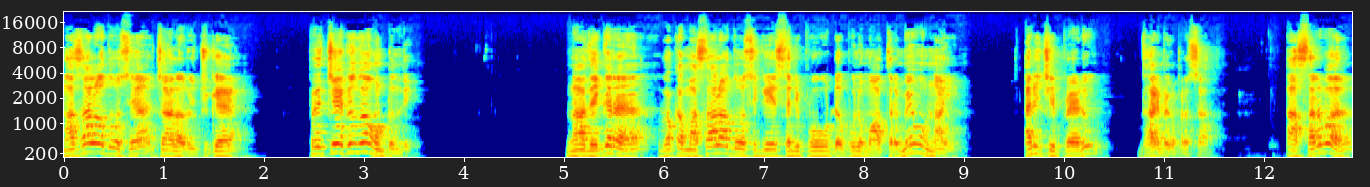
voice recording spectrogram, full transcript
మసాలా దోశ చాలా రుచిగా ప్రత్యేకంగా ఉంటుంది. నా దగ్గర ఒక మసాలా దోశకే సరిపో డబ్బులు మాత్రమే ఉన్నాయి. అని చెప్పాడు ధార్మిక ప్రసాద్. ఆ సర్వర్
